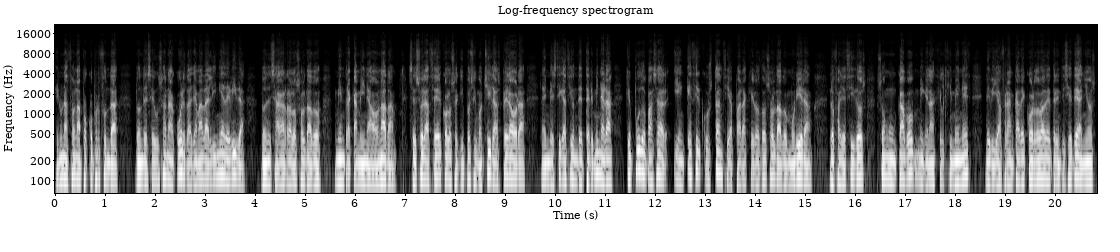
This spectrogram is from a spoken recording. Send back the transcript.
en una zona poco profunda donde se usa una cuerda llamada línea de vida, donde se agarra a los soldados mientras camina o nada. Se suele hacer con los equipos y mochilas, pero ahora la investigación determinará qué pudo pasar y en qué circunstancias para que los dos soldados murieran. Los fallecidos son un cabo, Miguel Ángel Jiménez, de Villafranca de Córdoba, de 37 años,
